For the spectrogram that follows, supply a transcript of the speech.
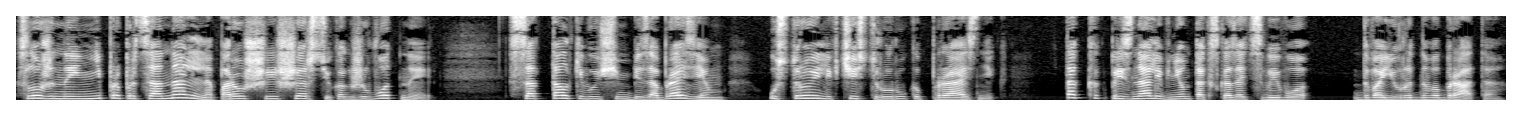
сложенные непропорционально, поросшие шерстью, как животные, с отталкивающим безобразием устроили в честь Рурука праздник, так как признали в нем, так сказать, своего двоюродного брата.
